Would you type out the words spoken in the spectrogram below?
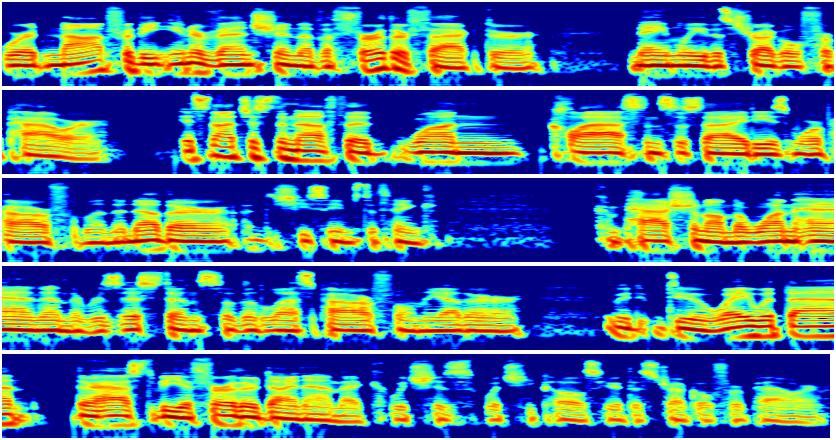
were it not for the intervention of a further factor namely the struggle for power. It's not just enough that one class in society is more powerful than another. She seems to think compassion on the one hand and the resistance of the less powerful on the other would do away with that. There has to be a further dynamic, which is what she calls here the struggle for power.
